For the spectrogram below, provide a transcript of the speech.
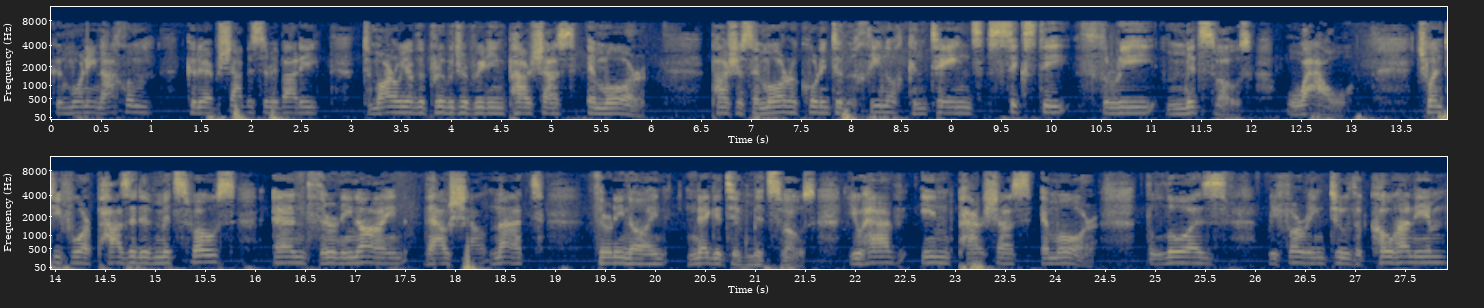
Good morning, Nachum. Good Erev Shabbos, everybody. Tomorrow we have the privilege of reading Parshas Emor. Parshas Emor, according to the Chinuch, contains 63 mitzvos. Wow! 24 positive mitzvos, and 39 thou shalt not, 39 negative mitzvos. You have in Parshas Emor the laws referring to the Kohanim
